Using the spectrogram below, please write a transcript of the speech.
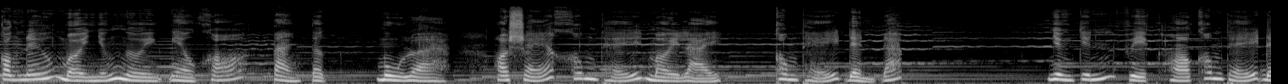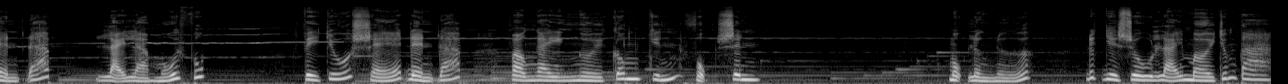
Còn nếu mời những người nghèo khó, tàn tật, mù lòa, họ sẽ không thể mời lại, không thể đền đáp. Nhưng chính việc họ không thể đền đáp lại là mối phúc. Vì Chúa sẽ đền đáp vào ngày người công chính phục sinh. Một lần nữa, Đức Giêsu lại mời chúng ta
